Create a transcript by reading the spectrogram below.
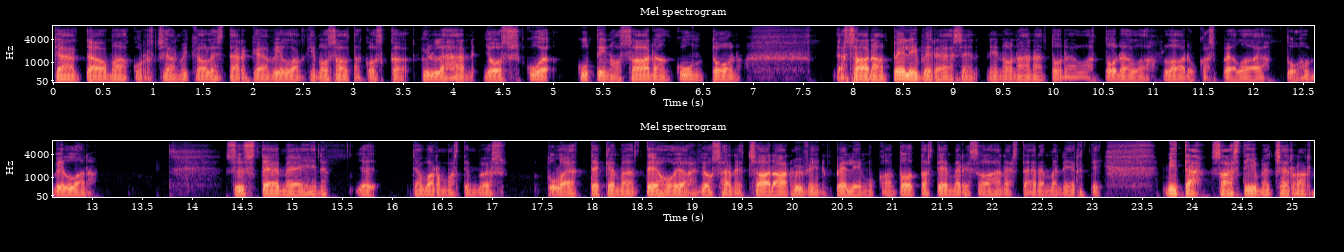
kääntää omaa kurssiaan, mikä olisi tärkeää villankin osalta, koska kyllähän jos Kutino saadaan kuntoon ja saadaan pelivireeseen, niin on hän todella, todella laadukas pelaaja tuohon villan systeemeihin. Ja, ja varmasti myös tulee tekemään tehoja, jos hänet saadaan hyvin peliin mukaan. Toivottavasti Emeri saa hänestä enemmän irti, mitä sai Steven Gerrard,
